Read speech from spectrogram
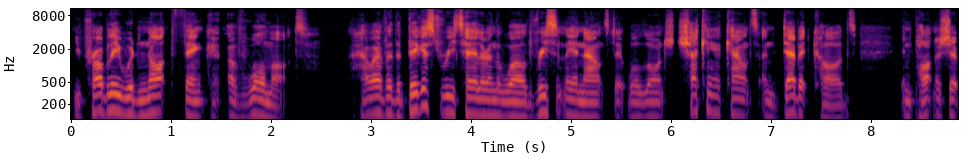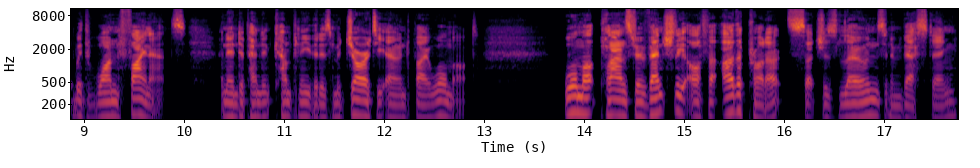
You probably would not think of Walmart. However, the biggest retailer in the world recently announced it will launch checking accounts and debit cards in partnership with One Finance, an independent company that is majority owned by Walmart. Walmart plans to eventually offer other products, such as loans and investing,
